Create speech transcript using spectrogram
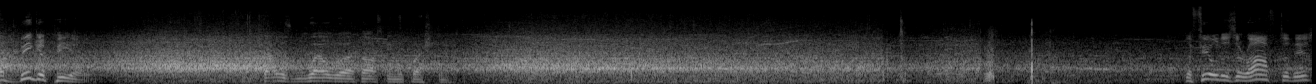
A big appeal. That was well worth asking the question. The fielders are after this.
